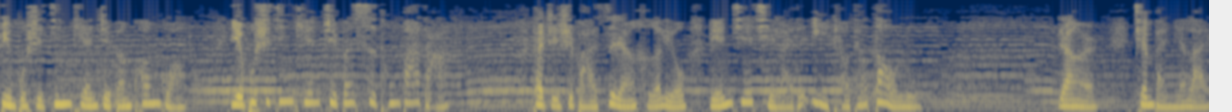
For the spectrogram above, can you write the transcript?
并不是今天这般宽广，也不是今天这般四通八达，它只是把自然河流连接起来的一条条道路。然而，千百年来，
